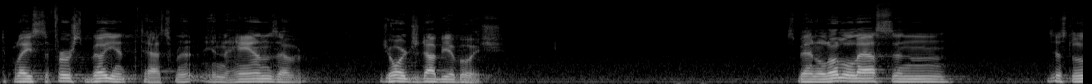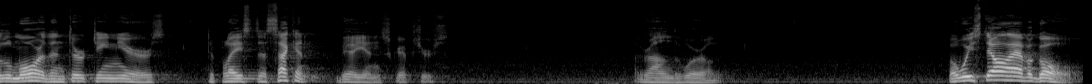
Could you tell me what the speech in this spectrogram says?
to place the first billionth testament in the hands of George W. Bush. It's been a little less than, just a little more than 13 years to place the second billion scriptures around the world. But we still have a goal.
